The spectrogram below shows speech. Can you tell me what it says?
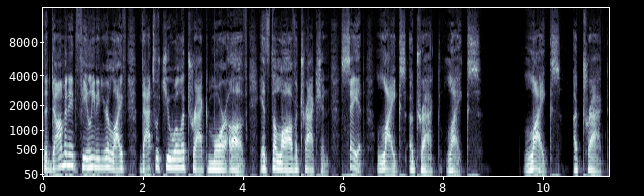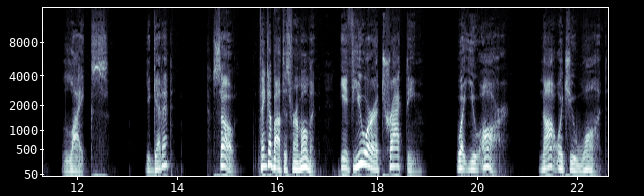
the dominant feeling in your life, that's what you will attract more of. It's the law of attraction. Say it. Likes attract likes. Likes attract likes. You get it? So think about this for a moment. If you are attracting what you are, not what you want,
